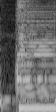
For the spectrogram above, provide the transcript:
Thank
